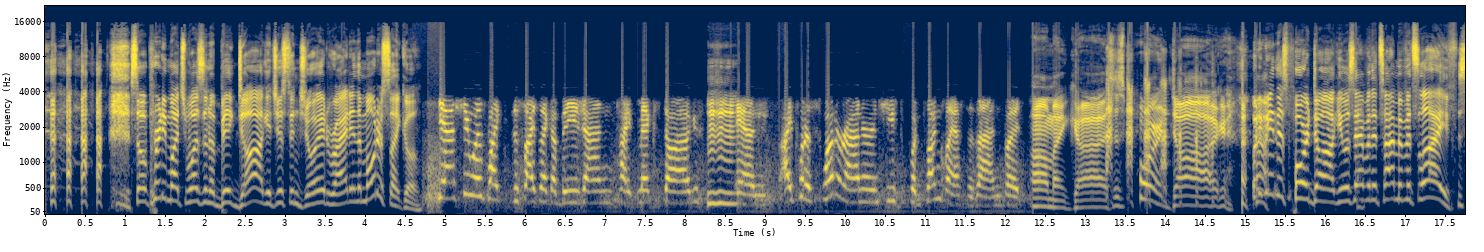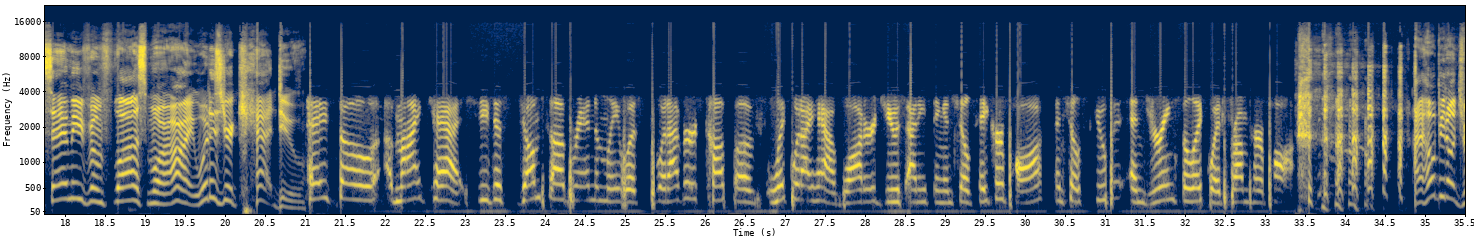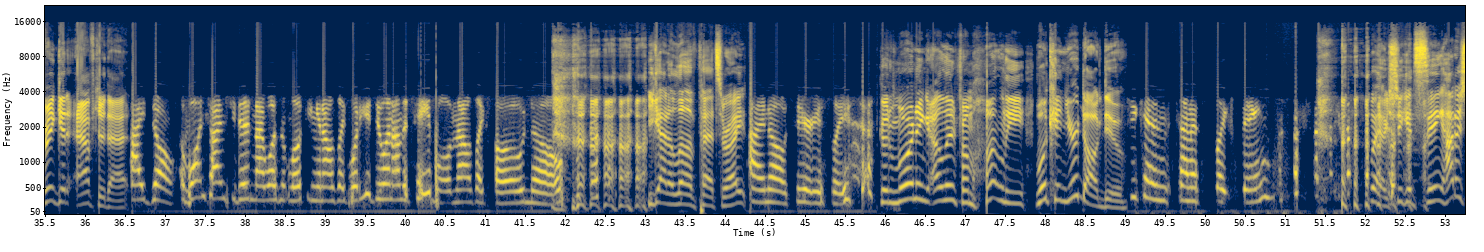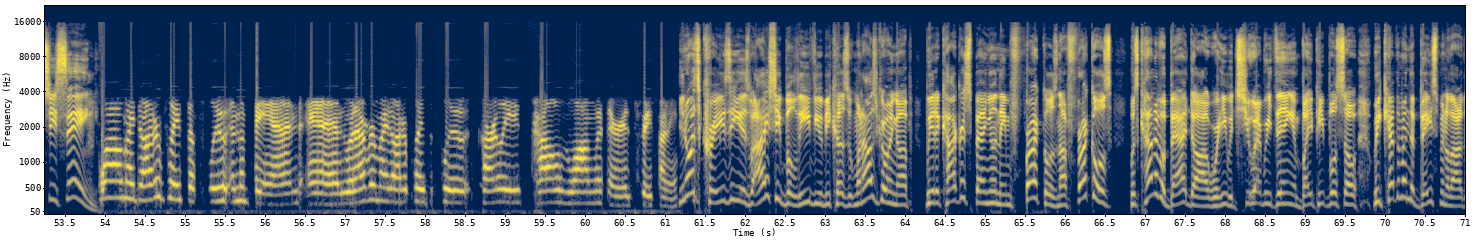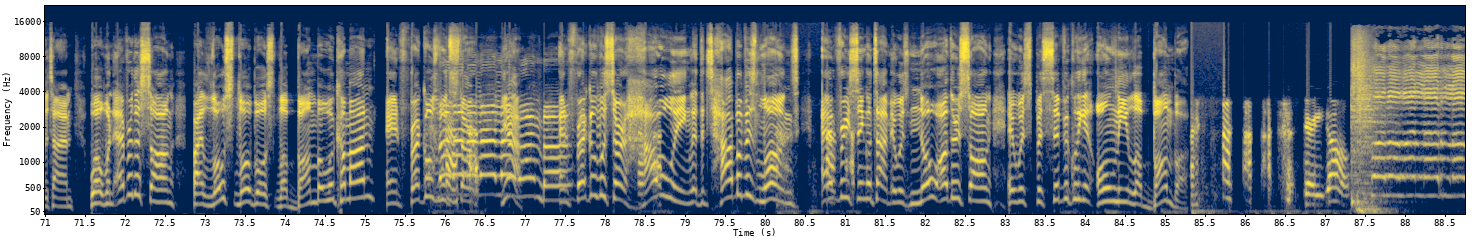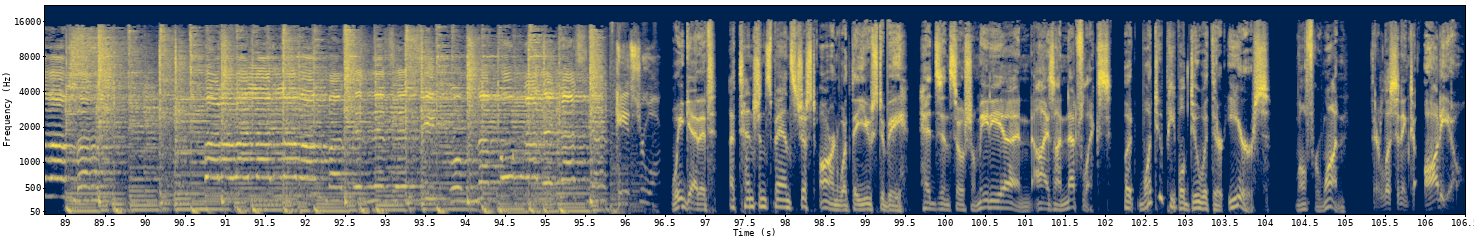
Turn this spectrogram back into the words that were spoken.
so it pretty much wasn't a big dog. It just enjoyed riding the motorcycle. yeah, she was like the size like a Bichon type mixed dog. Mm-hmm. And I put a sweater on her, and she used to put sunglasses on. But Oh my gosh, this poor dog. What do you mean this poor dog? It was having the time of its life. Sammy from Flossmoor. All right, what does your cat do? Hey, so uh, my cat, she just jumps up randomly with whatever cup of liquid I have, water, juice, anything, and she'll take her paw and she'll scoop it and drink the liquid from her paw. I hope you don't drink it after that. I don't. One time she did, and I wasn't looking, and I was like, "What are you doing on the table?" And then I was like, "Oh no!" You gotta love pets, right? I know, seriously. Good morning, Ellen from Huntley. What can your dog do? she can kind of like sing. Wait, she can sing. How does she sing? Well, my daughter plays the flute in the band, and whenever my daughter plays the flute, Carly howls along with her. It's pretty funny. You know what's crazy is I actually believe you because when I was growing up, we had a cocker spaniel named Freckles. Now Freckles was kind of a bad dog where he would chew everything and bite people, so we kept him in the basement a lot of the time. Well, whenever the song by Los Lobos La Bamba would come on, and Freckles would start, yeah, and Freckles would start howling at the top of his lungs every single time. It was no other song. It was specifically and only La Bamba. There you go. Para bailar la bamba, para bailar la bamba, te necesito una poca de gracia. We get it. Attention spans just aren't what they used to be heads in social media and eyes on Netflix. But what do people do with their ears? Well, for one, they're listening to audio.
